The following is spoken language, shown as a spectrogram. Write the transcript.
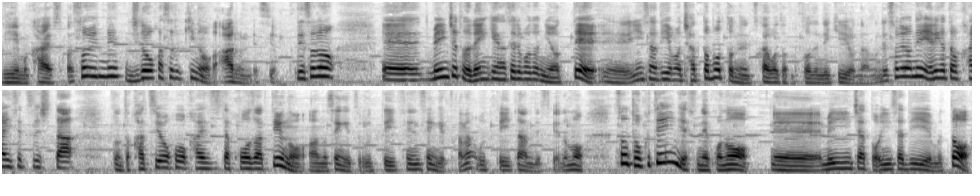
DM 返すとか、そういうね、自動化する機能があるんですよ。で、その、えー、メインチャットと連携させることによって、えー、インスタ DM をチャットボットで使うことも当然できるようになるので、それをね、やり方を解説した、活用法を解説した講座っていうのを、あの、先月売って先々月かな売っていたんですけども、その特定にですね、この、えー、メインチャット、インスタ DM と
